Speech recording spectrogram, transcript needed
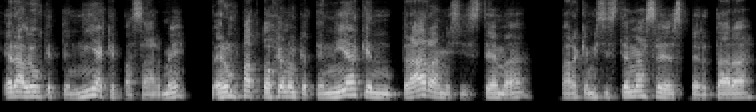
era algo que tenía que pasarme, era un patógeno que tenía que entrar a mi sistema para que mi sistema se despertara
